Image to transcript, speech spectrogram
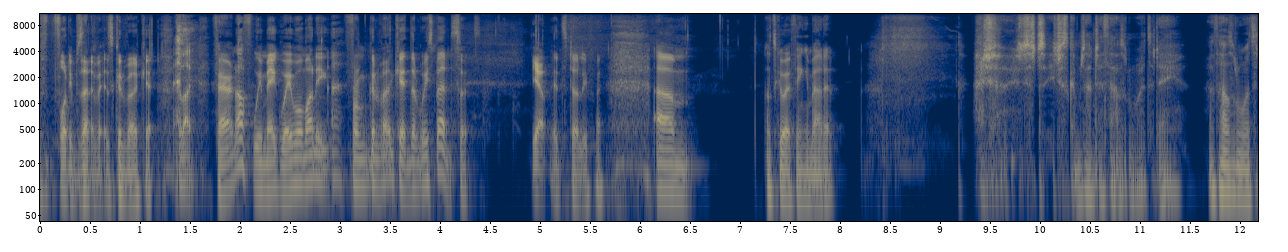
forty percent of it is ConvertKit. Like, fair enough. We make way more money from ConvertKit than we spend, so yeah, it's totally fine. Um, let's go away thinking about it. Just, it just it just comes down to a thousand words a day. A thousand words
